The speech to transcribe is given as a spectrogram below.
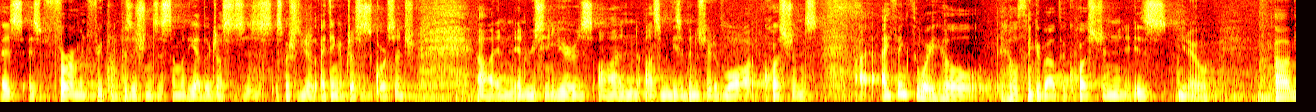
as, as firm and frequent positions as some of the other justices, especially I think of Justice Gorsuch uh, in, in, recent years on, on some of these administrative law questions. I, I, think the way he'll he'll think about the question is you know um,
